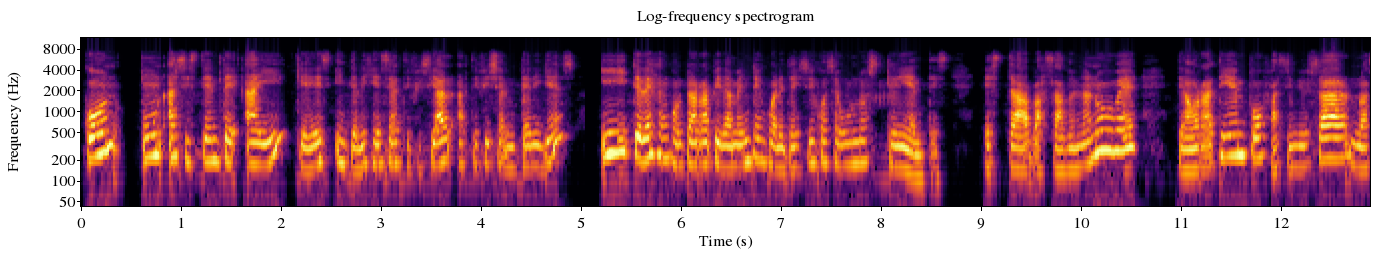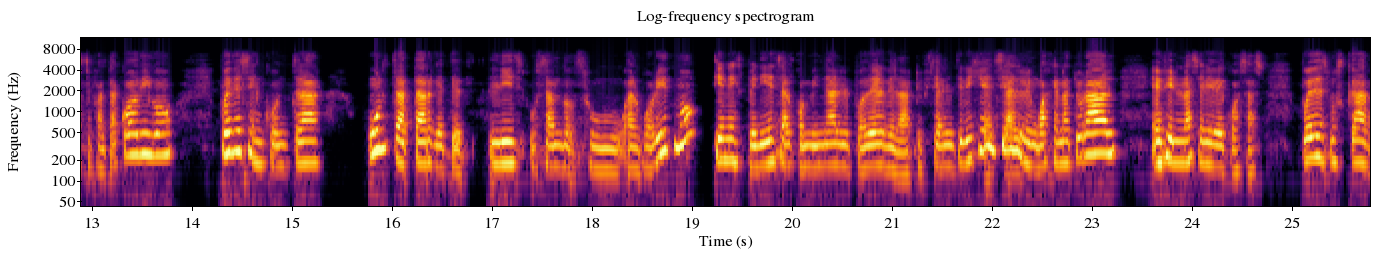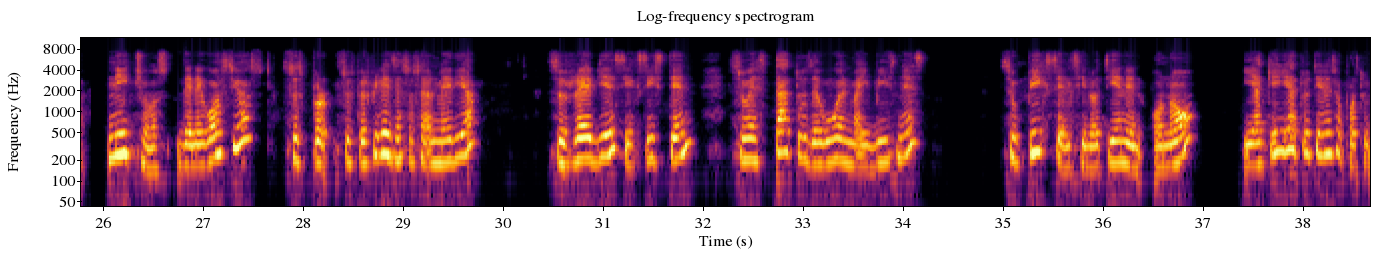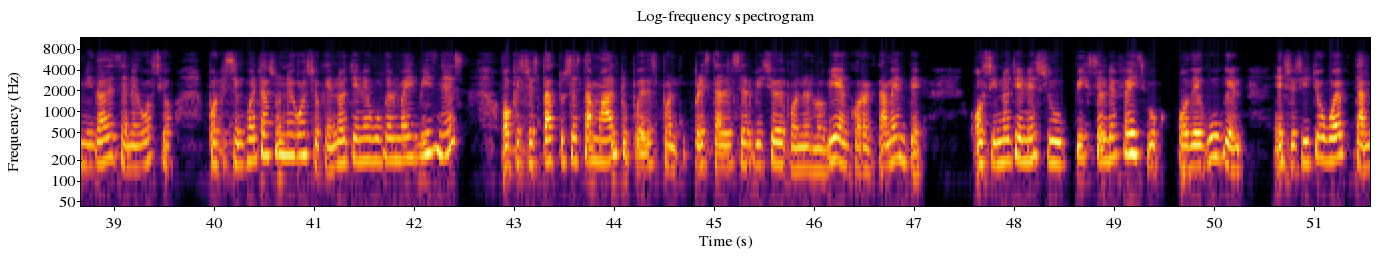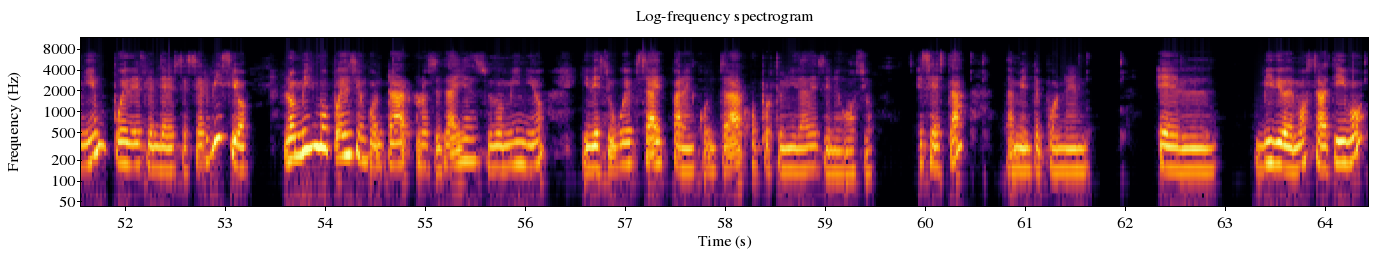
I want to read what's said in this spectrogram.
con un asistente AI, que es inteligencia artificial, artificial intelligence, y te deja encontrar rápidamente en 45 segundos clientes. Está basado en la nube, te ahorra tiempo, fácil de usar, no hace falta código. Puedes encontrar ultra targeted leads usando su algoritmo. Tiene experiencia al combinar el poder de la artificial inteligencia, el lenguaje natural, en fin, una serie de cosas. Puedes buscar nichos de negocios, sus, perfiles de social media, sus reviews si existen, su estatus de Google My Business, su pixel si lo tienen o no, y aquí ya tú tienes oportunidades de negocio, porque si encuentras un negocio que no tiene Google My Business o que su estatus está mal, tú puedes prestar el servicio de ponerlo bien, correctamente. O si no tienes su pixel de Facebook o de Google en su sitio web, también puedes vender ese servicio. Lo mismo puedes encontrar los detalles de su dominio y de su website para encontrar oportunidades de negocio. Es esta. También te ponen el vídeo demostrativo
